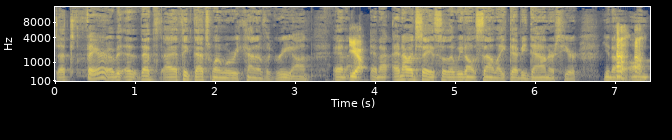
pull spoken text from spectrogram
That's fair. I mean, uh, that's I think that's one where we kind of agree on, and yeah, and I, and I would say so that we don't sound like Debbie Downers here. You know, on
